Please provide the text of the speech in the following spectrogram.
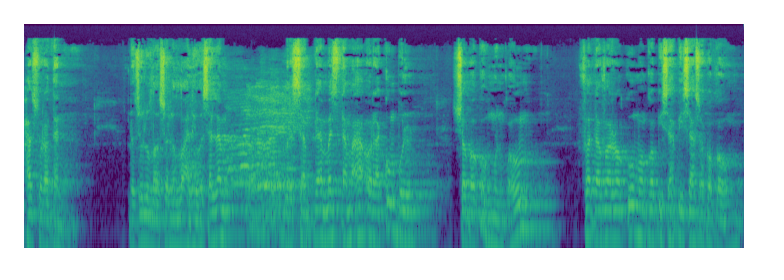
hasratan Rasulullah sallallahu alaihi wasallam bersabda mastama'a ora kumpul sapa kaumun kaum fatafarraqu mongko pisah-pisah sapa kaum.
